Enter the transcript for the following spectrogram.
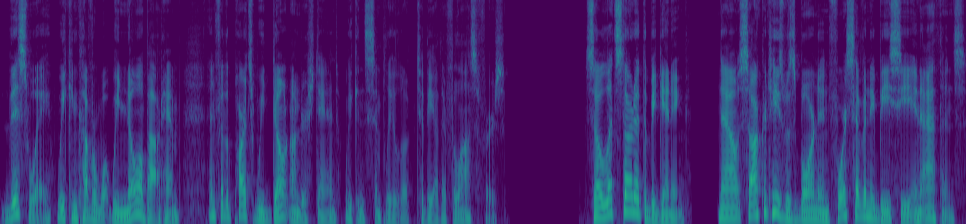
This way, we can cover what we know about him, and for the parts we don't understand, we can simply look to the other philosophers. So let's start at the beginning. Now, Socrates was born in 470 BC in Athens.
